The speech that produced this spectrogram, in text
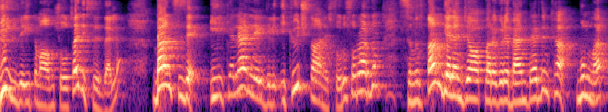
yüz yüze eğitim almış olsaydık sizlerle ben size ilkelerle ilgili 2-3 tane soru sorardım. Sınıftan gelen cevaplara göre ben derdim ki ha bunlar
